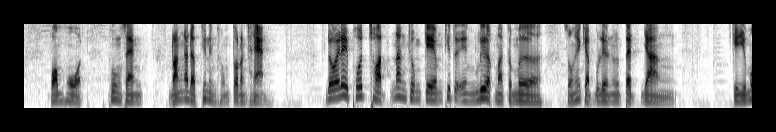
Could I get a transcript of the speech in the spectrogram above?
2 ฟอร์มโหด พุ่งแซงรั้งอันดับที่ 1 ของตารางคะแนน โดยได้โพสต์ช็อตนั่งชมเกมที่ตัวเองเลือกมากับมือส่งให้กับบุรีรัมยูเต็ดอย่างกิยิโม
